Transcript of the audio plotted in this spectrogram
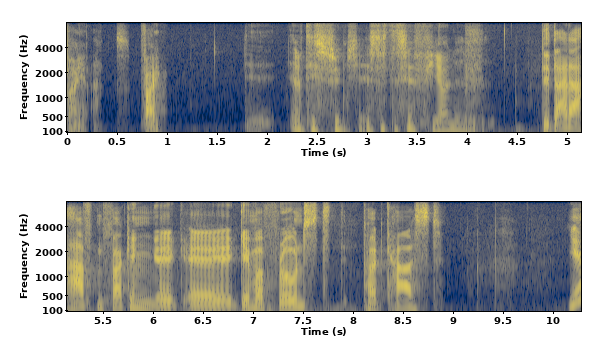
Føj, Anders. Føj. Ja, Det synes jeg. Jeg synes, det ser fjollet ud. Det er dig, der har haft en fucking øh, øh, Game of Thrones podcast. Ja,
